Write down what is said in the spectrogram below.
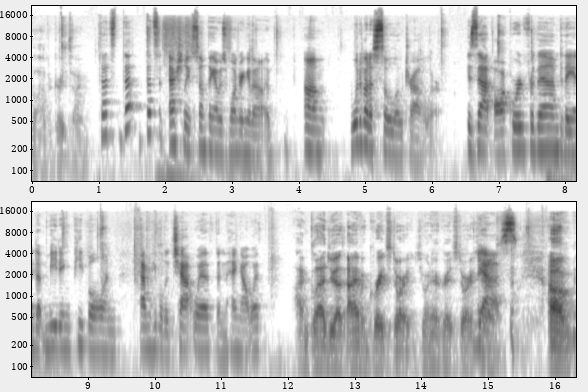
They'll have a great time. That's that. That's actually something I was wondering about. Um, what about a solo traveler? Is that awkward for them? Do they end up meeting people and having people to chat with and hang out with? I'm glad you asked. I have a great story. Do you want to hear a great story? Yes. Um,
